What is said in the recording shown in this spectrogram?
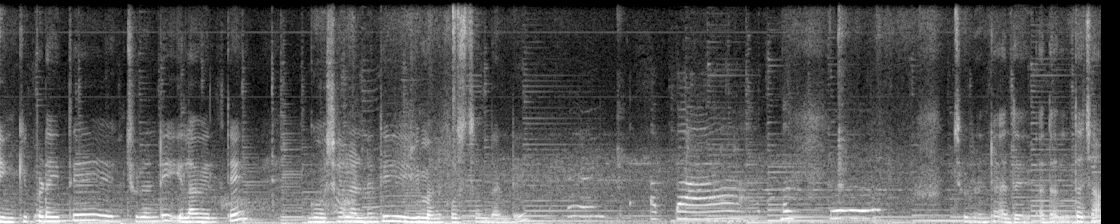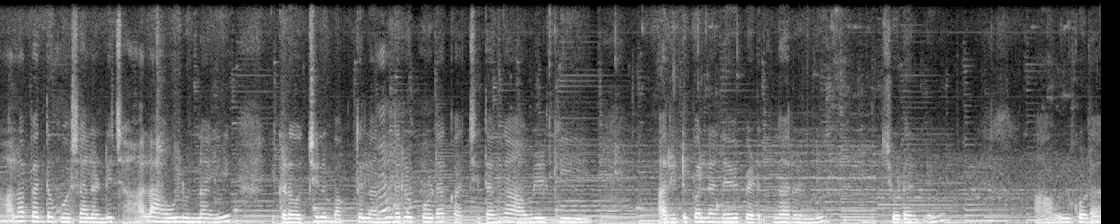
ఇంకిప్పుడైతే చూడండి ఇలా వెళ్తే గోశాల అనేది మనకు వస్తుందండి. చూడండి అదే అదంతా చాలా పెద్ద గోశాల అండి చాలా ఆవులు ఉన్నాయి. ఇక్కడ వచ్చిన భక్తులందరూ కూడా ఖచ్చితంగా ఆవులకి అరటిపళ్ళు అనేవి పెడుతున్నారండి. చూడండి ఆవులు కూడా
